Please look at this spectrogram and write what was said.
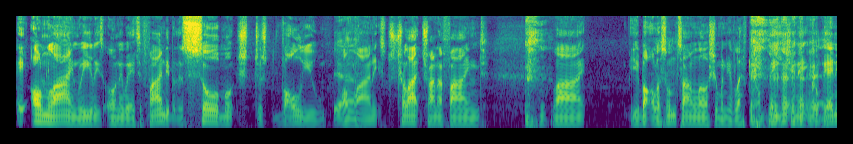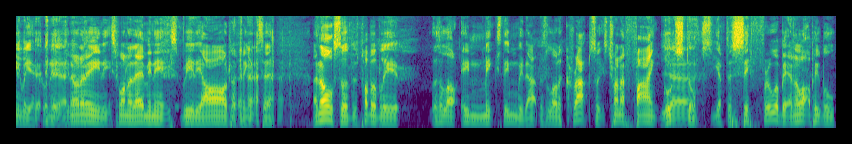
it, online really is the only way to find it, but there's so much just volume Yeah. online. It's tr- like trying to find like your bottle of suntan lotion when you've left it on the beach, and it could be anywhere, couldn't it? You know what I mean? It's one of them, innit? It's really hard, I think. To, and also, there's probably there's a lot in mixed in with that. There's a lot of crap, so it's trying to find good Yeah. stuff. So you have to sift through a bit, and a lot of people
